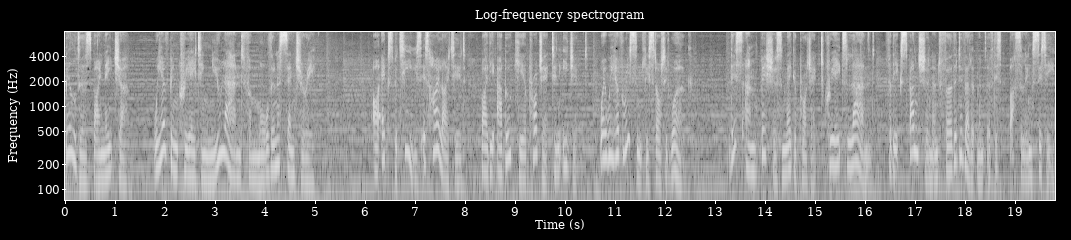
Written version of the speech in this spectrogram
builders by nature. We have been creating new land for more than a century. Our expertise is highlighted by the Abu Qir project in Egypt, where we have recently started work. This ambitious mega-project creates land for the expansion and further development of this bustling city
